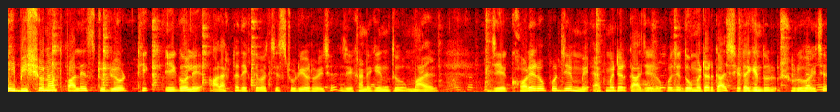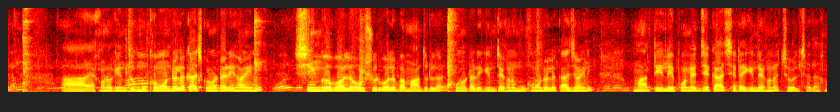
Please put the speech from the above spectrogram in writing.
এই বিশ্বনাথ পালের স্টুডিওর ঠিক এগোলে আর একটা দেখতে পাচ্ছি স্টুডিও রয়েছে, যেখানে কিন্তু মায়ের যে খড়ের ওপর যে এক মিটার কাজের ওপর যে দু মিটার কাজ, সেটা কিন্তু শুরু হয়েছে। আর এখনও কিন্তু মুখমণ্ডলের কাজ কোনোটারই হয়নি। সিংহ বলো, অসুর বলো বা মা দুর্গার, কোনোটারই কিন্তু এখনও মুখমণ্ডলের কাজ হয়নি। মাটি লেপনের যে কাজ, সেটাই কিন্তু এখনও চলছে, দেখো।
